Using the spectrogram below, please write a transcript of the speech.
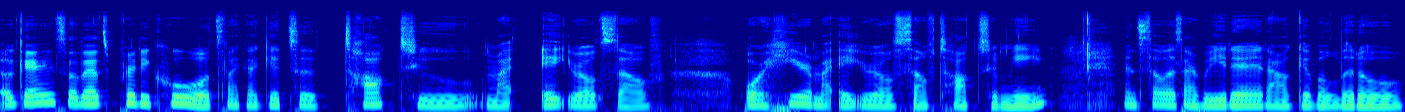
Okay, so that's pretty cool. It's like I get to talk to my eight year old self or hear my eight year old self talk to me. And so as I read it, I'll give a little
